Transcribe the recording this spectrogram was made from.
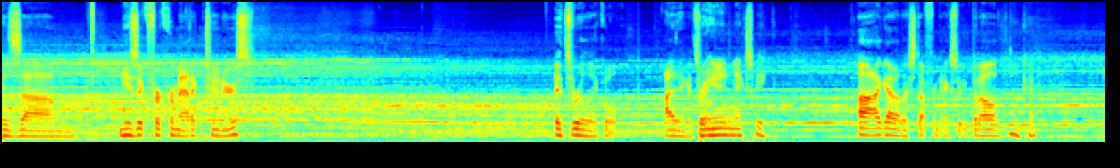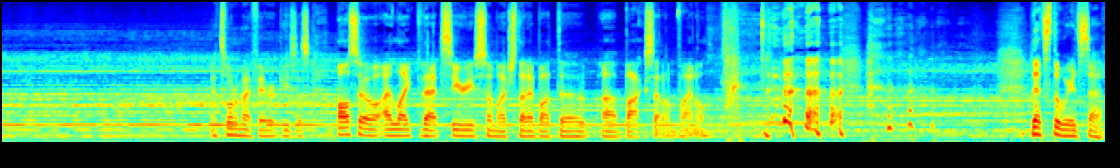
is um, music for chromatic tuners it's really cool i think it's Bring really it in next week. uh, i got other stuff for next week but i'll Okay. it's one of my favorite pieces also i liked that series so much that i bought the uh, box set on vinyl That's the weird stuff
